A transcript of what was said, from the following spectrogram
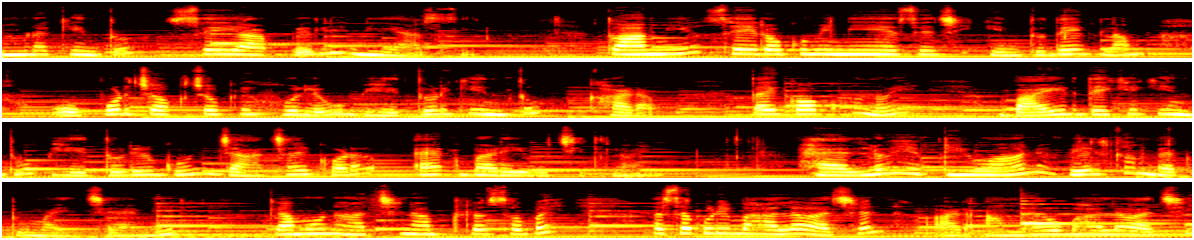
আমরা কিন্তু সেই আপেলই নিয়ে আসি। তো আমিও সেই রকমই নিয়ে এসেছি, কিন্তু দেখলাম ওপর চকচকে হলেও ভেতর কিন্তু খারাপ। তাই কখনোই বাইর দেখে কিন্তু ভেতরের গুণ যাচাই করা একবারেই উচিত নয়। Hello everyone, welcome back to my channel. কেমন আছেন আপনারা সবাই? আশা করি ভালো আছেন আর আমরাও ভালো আছি।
